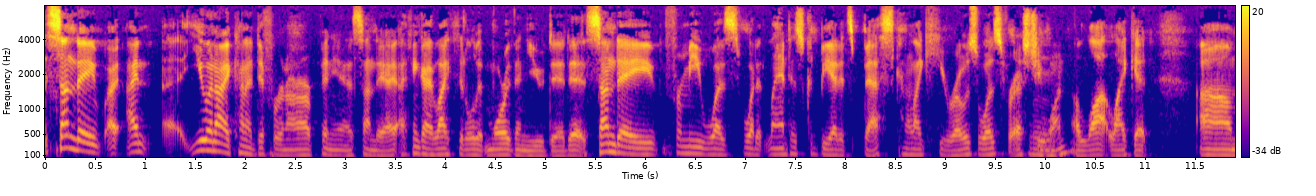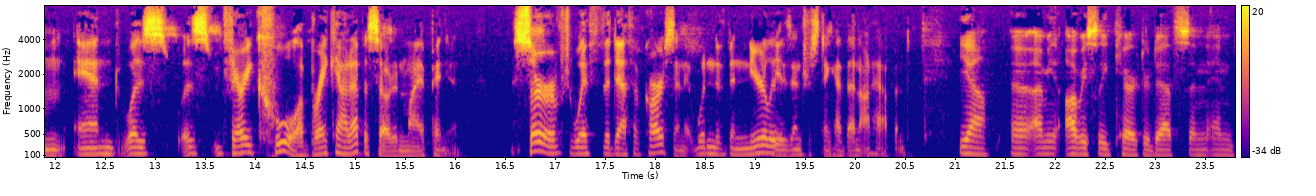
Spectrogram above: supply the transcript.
Sunday, I, I you and I kind of differ in our opinion of Sunday. I, I think I liked it a little bit more than you did. Uh, Sunday for me was what Atlantis could be at its best, kind of like Heroes was for SG One, a lot like it, um, and was was very cool. A breakout episode, in my opinion. Served with the death of Carson, it wouldn't have been nearly as interesting had that not happened. Yeah, uh, I mean, obviously, character deaths and, and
